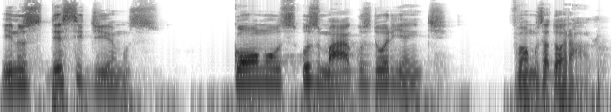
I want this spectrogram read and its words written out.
e nos decidirmos, como os magos do Oriente, vamos adorá-lo.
